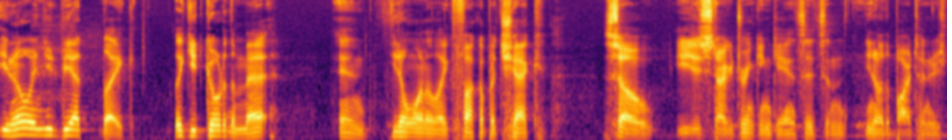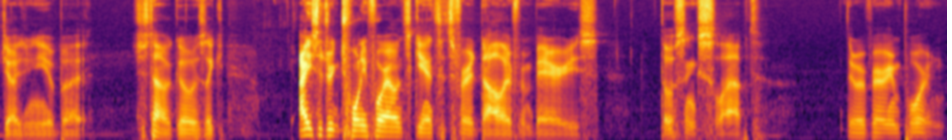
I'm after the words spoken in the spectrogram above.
you know when you'd be at like, like you'd go to the Met, and you don't want to like fuck up a check, so you just start drinking Gansetts, and you know the bartender's judging you, but just how it goes. Like, I used to drink 24 ounce Gansetts for a dollar from Barry's. Those things slapped. They were very important.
